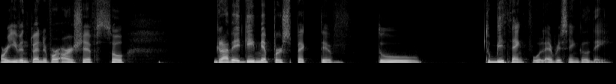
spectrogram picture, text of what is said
or even 24 hour shifts. So, grabe, it gave me a perspective to to be thankful every single day,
